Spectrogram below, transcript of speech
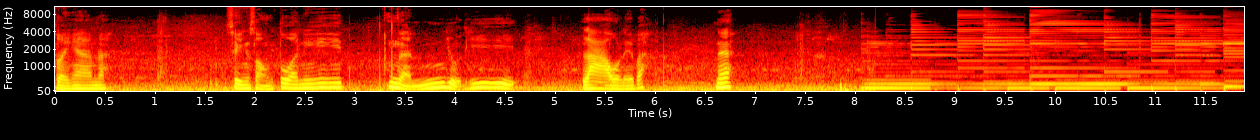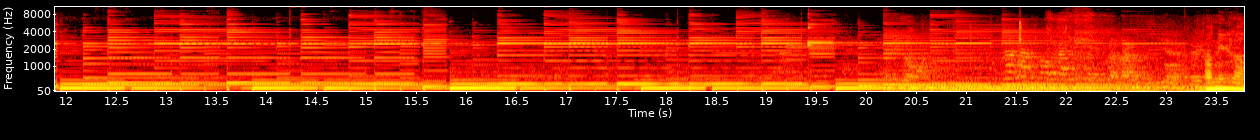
สวยงามนะ สิ่งสองตัวนี้เหมือนอยู่ที่ลาวเลยปะนะต อนนี้เรา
